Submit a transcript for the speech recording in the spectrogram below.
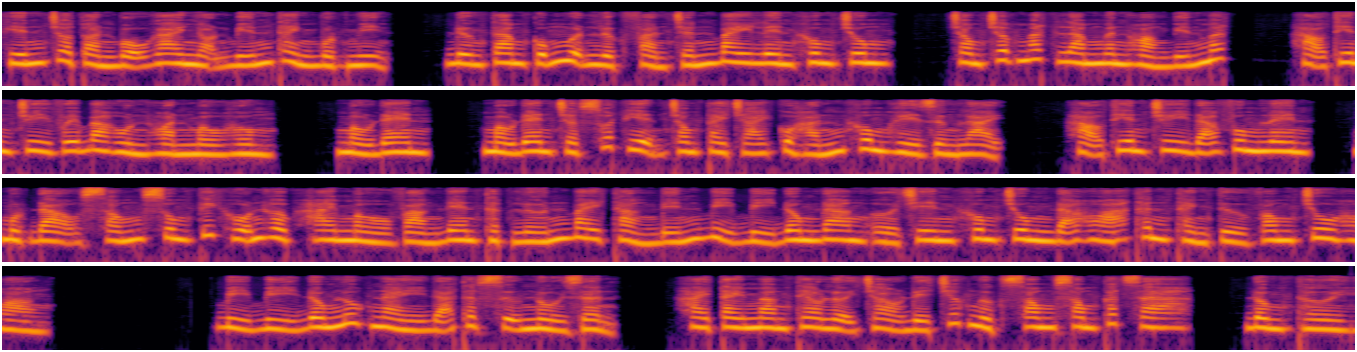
khiến cho toàn bộ gai nhọn biến thành bột mịn, đường tam cũng mượn lực phản chấn bay lên không trung, trong chớp mắt lam ngân hoàng biến mất, hạo thiên truy với ba hồn hoàn màu hồng, màu đen, màu đen chợt xuất hiện trong tay trái của hắn không hề dừng lại, Hạo Thiên Truy đã vung lên, một đạo sóng xung kích hỗn hợp hai màu vàng đen thật lớn bay thẳng đến Bỉ Bỉ Đông đang ở trên không trung đã hóa thân thành tử vong Chu Hoàng. Bỉ Bỉ Đông lúc này đã thật sự nổi giận, hai tay mang theo lợi chảo để trước ngực song song cắt ra, đồng thời,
